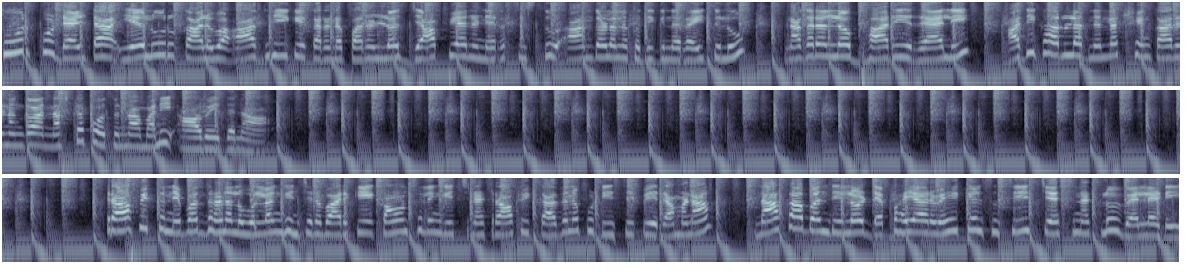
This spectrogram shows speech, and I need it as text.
తూర్పు డెల్టా ఏలూరు కాలువ ఆధునికీకరణ పనుల్లో జాప్యాన్ని నిరసిస్తూ ఆందోళనకు దిగిన రైతులు నగరంలో భారీ ర్యాలీ అధికారుల నిర్లక్ష్యం కారణంగా నష్టపోతున్నామని ఆవేదన. ట్రాఫిక్ నిబంధనలు ఉల్లంఘించిన వారికి కౌన్సిలింగ్ ఇచ్చిన ట్రాఫిక్ అదనపు డీసీపీ రమణ నాకాబందీలో డెబ్బై ఆరు వెహికల్స్ సీజ్ చేసినట్లు వెల్లడి.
